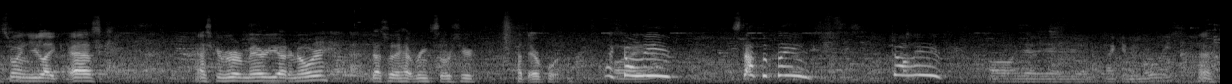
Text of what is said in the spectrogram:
This one you like ask ask if you're married out of nowhere. That's why they have ring stores here at the airport. Like, don't oh, leave. Stop the plane. Don't leave. Oh yeah, yeah, yeah. Like in the movies. Yeah.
